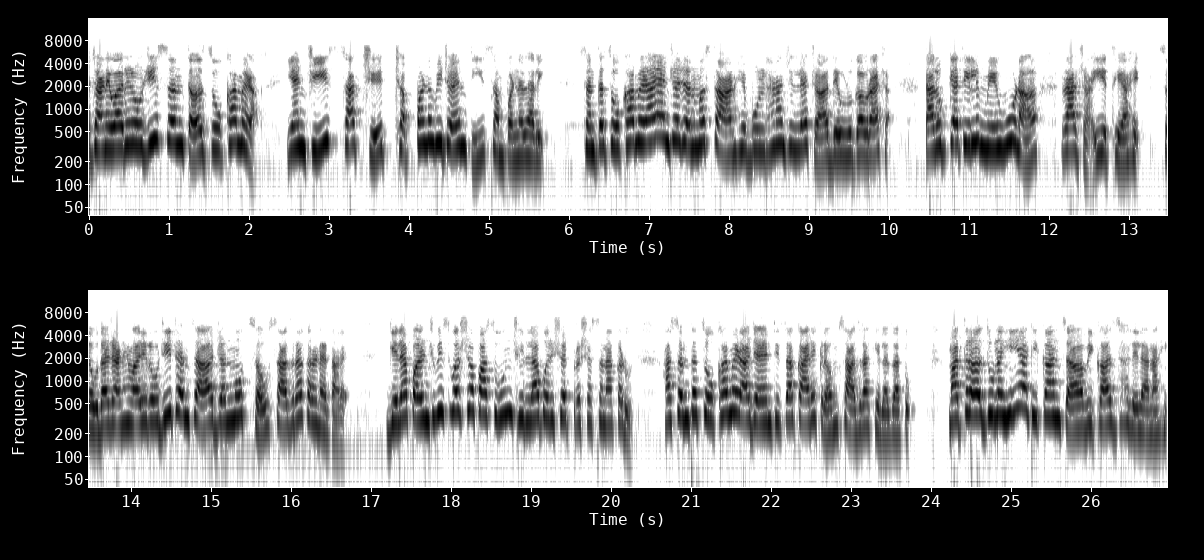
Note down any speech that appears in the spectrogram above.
जानेवारी रोजी संत चोखामेळा यांची सातशे छप्पनवी जयंती संपन्न झाली. संत चोखामेळा यांचे जन्मस्थान हे बुलढाणा जिल्ह्याच्या देऊळगाव राजा तालुक्यातील मेहुणा राजा येथे आहे. चौदा जानेवारी रोजी त्यांचा जन्मोत्सव साजरा करण्यात आलाय. गेल्या पंचवीस वर्षापासून जिल्हा परिषद प्रशासनाकडून हा संत चोखामेळा जयंतीचा कार्यक्रम साजरा केला जातो. मात्र अजूनही या ठिकाणचा विकास झालेला नाही.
